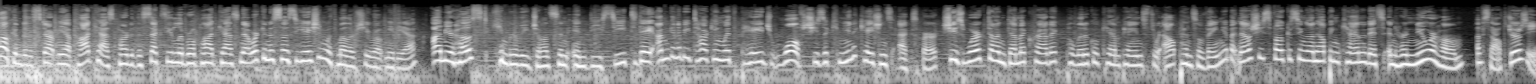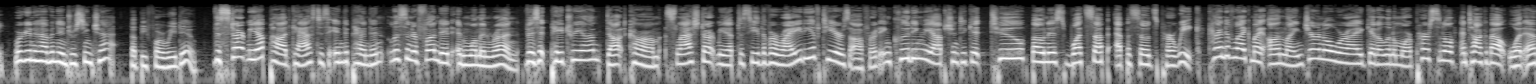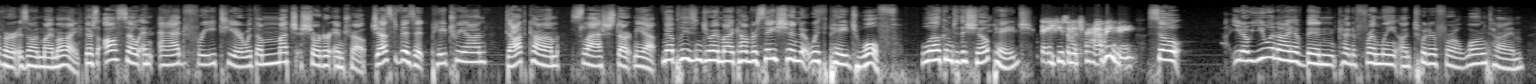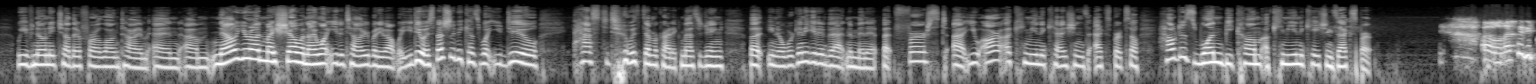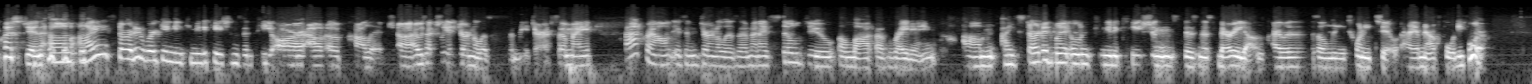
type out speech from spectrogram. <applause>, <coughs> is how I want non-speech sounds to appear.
Welcome to the Start Me Up podcast, part of the Sexy Liberal Podcast Network in association with Mother She Wrote Media. I'm your host, Kimberly Johnson in DC. Today I'm going to be talking with Paige Wolf. She's a communications expert. She's worked on Democratic political campaigns throughout Pennsylvania, but now she's focusing on helping candidates in her newer home of South Jersey. We're going to have an interesting chat, but before we do, the Start Me Up podcast is independent, listener funded, and woman run. Visit patreon.com slash startmeup to see the variety of tiers offered, including the option to get two bonus What's Up episodes per week. Kind of like my online journal where I get a little more personal and talk about whatever is on my mind. There's also an ad-free tier with a much shorter intro. Just visit patreon.com slash startmeup. Now please enjoy my conversation with Paige Wolf. Welcome to the show, Paige. Thank you so much for having me. So, you know, you and I have been kind of friendly on Twitter for a long time. We've known each other for a long time. And um, now you're on my show, and I want you to tell everybody about what you do, especially because what you do has to do <laughs> with democratic messaging. But, you know, we're going to get into that in a minute. But first, uh, you are a communications expert. So, how does one become a communications expert? Oh, well, that's a good question. Um, I started working in communications and PR out of college. Uh, I was actually a journalism major. So my background is in journalism, and I still do a lot of writing. Um, I started my own communications business very young. I was only 22. I am now 44.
